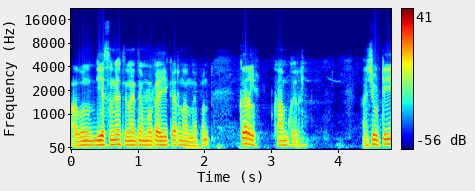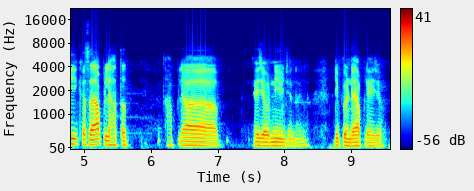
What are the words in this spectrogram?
अजून व्यसन घातलं नाही त्यामुळे काही करणार नाही पण करेल काम करेल. आणि शेवटी कसं आहे आपल्या हातात आपल्या ह्याच्यावर नियोजन आहे डिपेंड आहे आपल्या ह्याच्यावर.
